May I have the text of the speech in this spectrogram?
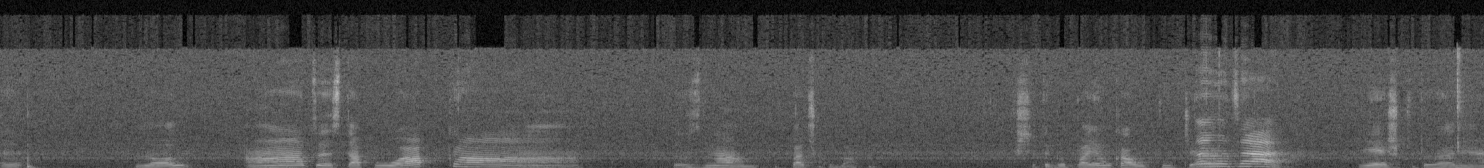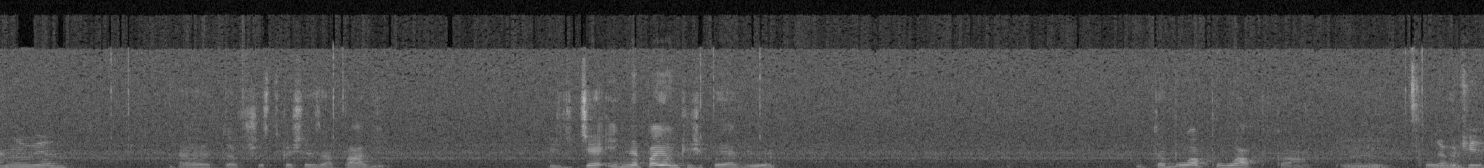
E, lol. A, to jest ta pułapka. To znam. Patrz Kuba. Jak się tego pająka A utucze, no tak, wiesz, która, nie? no wiem. Ale to wszystko się zapali. Widzicie? Inne pająki się pojawiły. I to była pułapka. I Żeby ci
